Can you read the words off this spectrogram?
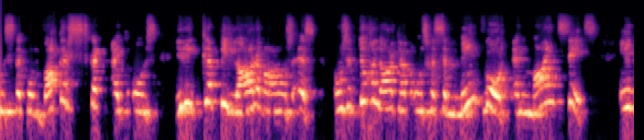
ons te kom wakker skud uit ons hierdie klippilare waar ons is ons het toegelaat dat ons gesement word in mindsets en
